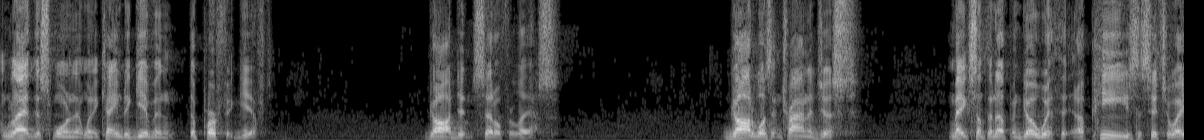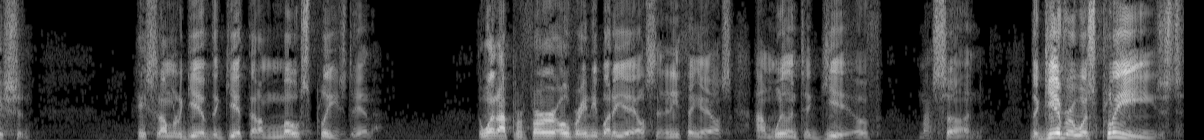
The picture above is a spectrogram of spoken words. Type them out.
I'm glad this morning that when it came to giving the perfect gift, God didn't settle for less. God wasn't trying to just make something up and go with it and appease the situation. He said, I'm going to give the gift that I'm most pleased in. The one I prefer over anybody else and anything else, I'm willing to give my son. The giver was pleased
